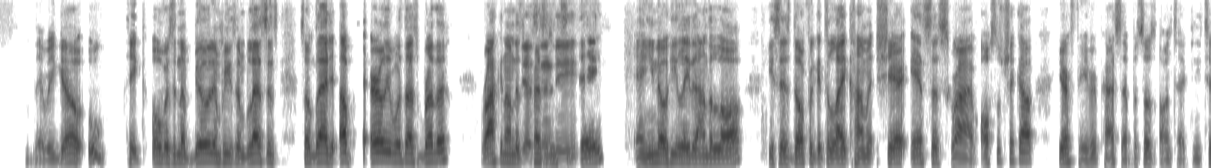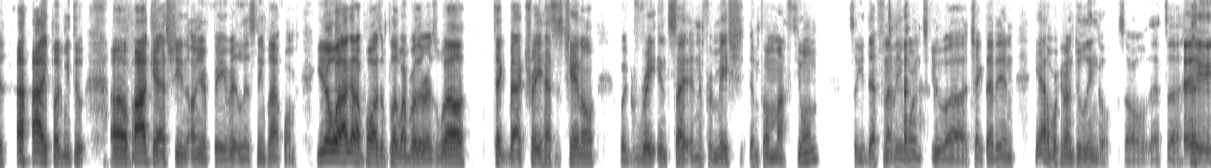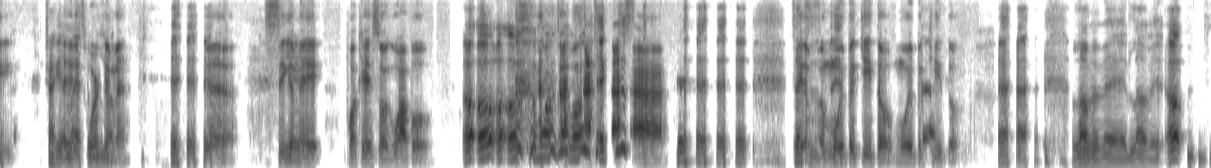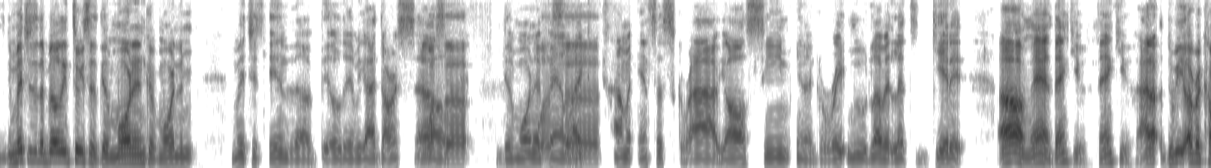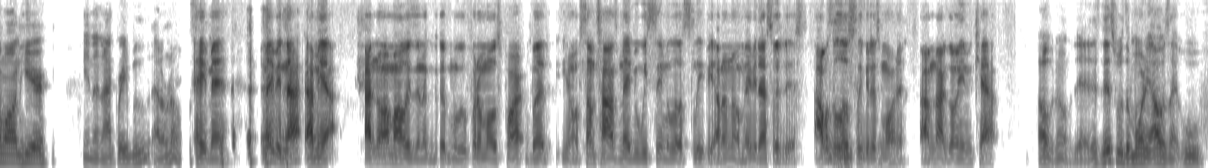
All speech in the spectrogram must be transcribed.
There we go. Ooh, take overs in the building. Peace and blessings. So glad you're up early with us, brother. Rocking on this Yes, President's. Day. And you know he laid down the law. He says, don't forget to like, comment, share, and subscribe. Also, check out your favorite past episodes on Technique too. he plugged me too. Uh, podcast streamed on your favorite listening platforms. You know what? I gotta pause and plug my brother as well. Tech Back Trey has his channel with great insight and information information. So you definitely want to uh check that in. Yeah, I'm working on Duolingo, so that's uh hey, trying to get hey, my it's working, Espanol man. up. Yeah. Sígueme porque soy guapo. Uh oh, uh oh, come on, come on, Texas. Ah, yeah, Texas. muy poquito, muy poquito. love it, man. Love it. Oh, Mitch is in the building too. He says, Good morning. Good morning. Mitch is in the building. We got Darcel. What's up? Good morning, What's fan. Like, comment, and subscribe. Y'all seem in a great mood. Love it. Let's get it. Oh man, thank you, thank you. I don't, do we ever come on here in a not great mood? I don't know. Hey man, maybe not. I mean, I, I know I'm always in a good mood for the most part, but you know, sometimes maybe we seem a little sleepy. I don't know. Maybe that's what it is. I was a little sleepy this morning. I'm not going to even cap. Oh no, yeah. This, this was the morning. I was like, ooh,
